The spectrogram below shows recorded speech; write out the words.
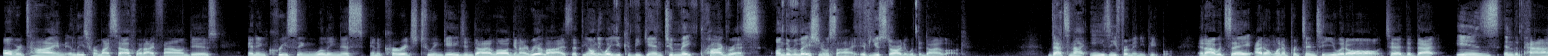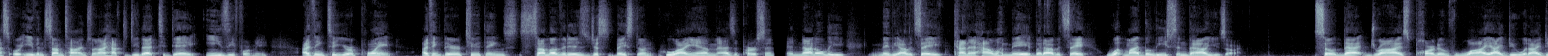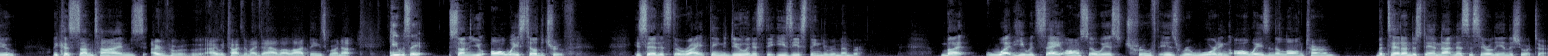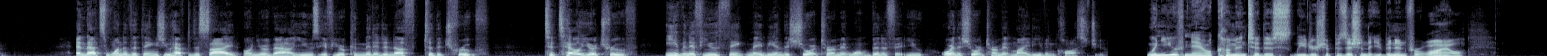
Over time, at least for myself, what I found is an increasing willingness and a courage to engage in dialogue. And I realized that the only way you could begin to make progress on the relational side if you started with the dialogue. That's not easy for many people. And I would say, I don't want to pretend to you at all, Ted, that that is in the past or even sometimes when I have to do that today easy for me. I think to your point, I think there are two things. Some of it is just based on who I am as a person, and not only maybe I would say kind of how I'm made, but I would say what my beliefs and values are. So that drives part of why I do what I do. Because sometimes I I would talk to my dad about a lot of things growing up. He would say, Son, you always tell the truth. He said it's the right thing to do and it's the easiest thing to remember. But what he would say also is truth is rewarding always in the long term, but Ted, understand not necessarily in the short term. And that's one of the things you have to decide on your values if you're committed enough to the truth to tell your truth, even if you think maybe in the short term it won't benefit you, or in the short term it might even cost you. When you've now come into this leadership position that you've been in for a while,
